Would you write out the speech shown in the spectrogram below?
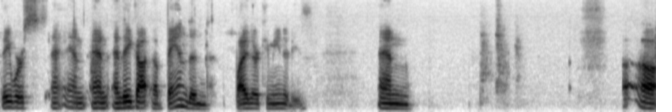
They were and and and they got abandoned by their communities, and uh,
